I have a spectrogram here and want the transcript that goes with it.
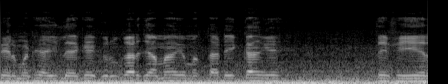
ਫਿਰ ਮਠਿਆਈ ਲੈ ਕੇ ਗੁਰੂ ਘਰ ਜਾਵਾਂਗੇ, ਮੱਥਾ ਟੇਕਾਂਗੇ ਤੇ ਫਿਰ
